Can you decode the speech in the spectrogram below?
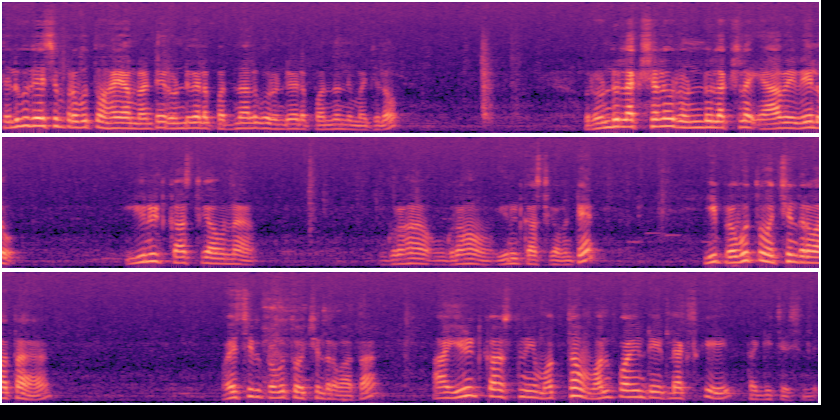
తెలుగుదేశం ప్రభుత్వం హయాంలో అంటే రెండు వేల పద్నాలుగు రెండు వేల పంతొమ్మిది మధ్యలో రెండు లక్షలు రెండు లక్షల యాభై వేలు యూనిట్ కాస్ట్గా ఉన్న గృహ గృహం యూనిట్ కాస్ట్గా ఉంటే ఈ ప్రభుత్వం వచ్చిన తర్వాత వైసీపీ ప్రభుత్వం వచ్చిన తర్వాత ఆ యూనిట్ కాస్ట్ని మొత్తం వన్ పాయింట్ ఎయిట్ ల్యాక్స్కి తగ్గించేసింది.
